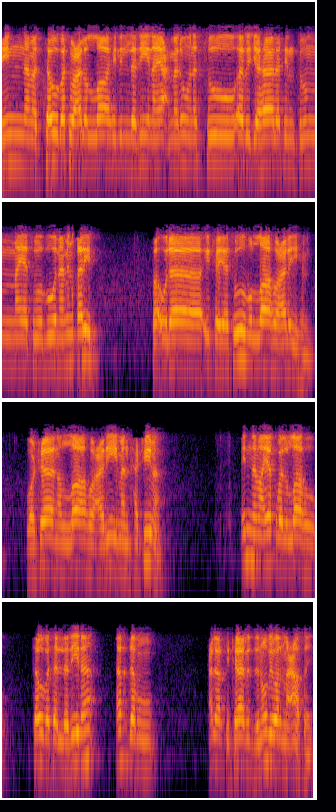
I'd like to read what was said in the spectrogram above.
إنما التوبة على الله للذين يعملون السوء بجهالة ثم يتوبون من قريب فأولئك يتوب الله عليهم وكان الله عليما حكيما. إنما يقبل الله توبة الذين أقدموا على ارتكاب الذنوب والمعاصي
